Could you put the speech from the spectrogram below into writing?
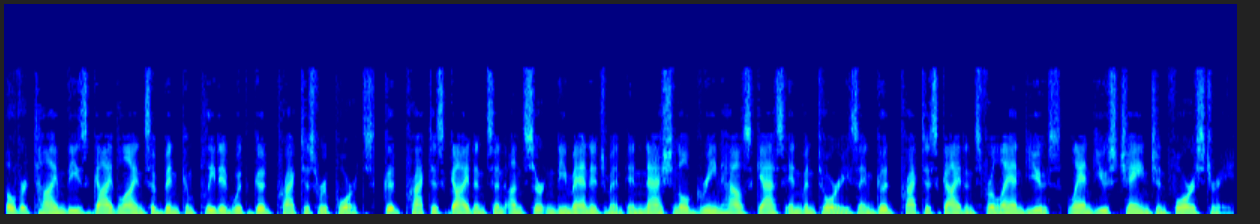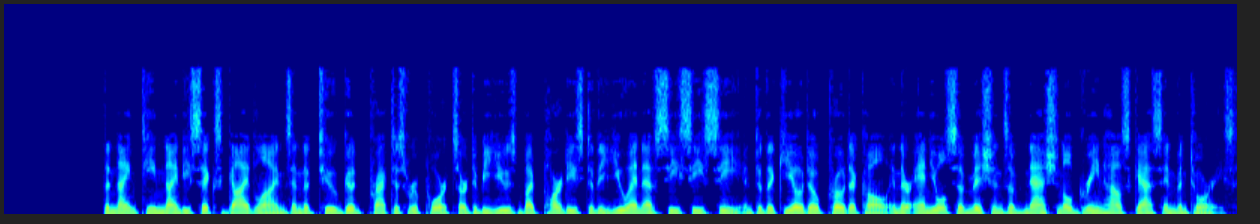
Over time these guidelines have been completed with good practice reports, good practice guidance and uncertainty management in national greenhouse gas inventories and good practice guidance for land use, land use change and forestry. The 1996 guidelines and the two good practice reports are to be used by parties to the UNFCCC and to the Kyoto Protocol in their annual submissions of national greenhouse gas inventories.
